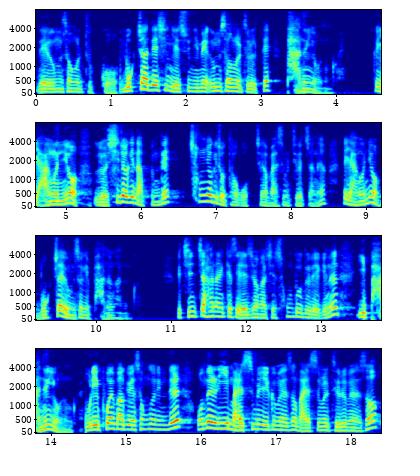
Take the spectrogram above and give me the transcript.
내 음성을 듣고 목자 대신 예수님의 음성을 들을 때 반응이 오는 거예요. 그 양은요 시력이 나쁜데 청력이 좋다고 제가 말씀을 드렸잖아요. 그 양은요 목자의 음성에 반응하는 거예요. 그 진짜 하나님께서 예정하신 성도들에게는 이 반응이 오는 거예요. 우리 포에마교회 성도님들 오늘 이 말씀을 읽으면서 말씀을 들으면서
